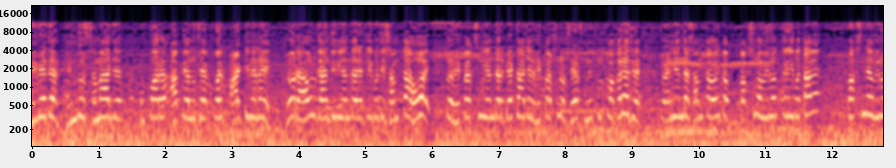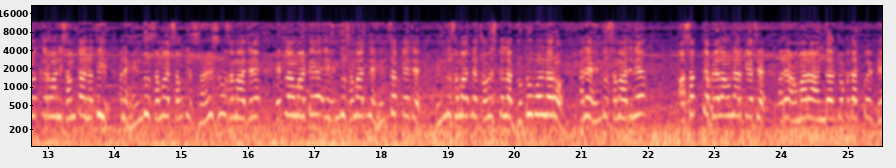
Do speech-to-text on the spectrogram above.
નિવેદન હિન્દુ સમાજ ઉપર આપેલું છે, કોઈ પાર્ટીને નહીં. જો રાહુલ ગાંધીની અંદર એટલી બધી ક્ષમતા હોય, તો વિપક્ષની અંદર બેઠા છે અને વિપક્ષનો શ્રેષ્ઠ નેતૃત્વ કરે છે, તો એની અંદર ક્ષમતા હોય તો પક્ષનો વિરોધ કરી બતાવે. પક્ષને વિરોધ કરવાની ક્ષમતા નથી અને હિન્દુ સમાજ સૌથી સહિષ્ણુ સમાજ છે. એટલા માટે એ હિન્દુ સમાજને હિંસક કહે છે. હિન્દુ સમાજને ચોવીસ કલાક જૂઠું બોલનારો અને હિન્દુ સમાજને અસત્ય ફેલાવનાર કે છે. અરે અમારા અંદર જો કદાચ કોઈ બે,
